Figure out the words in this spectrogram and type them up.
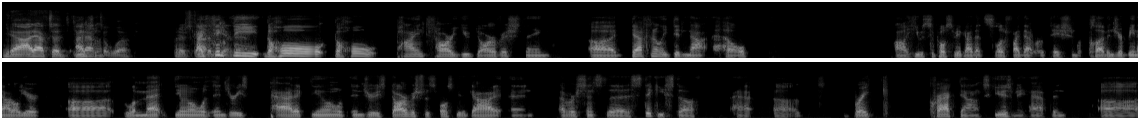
Yeah, I'd have to. I'd have to look, but it's I got to be. think in there. the the whole the whole Pine Tar Yu Darvish thing uh definitely did not help. Uh, he was supposed to be a guy that solidified that rotation with Clevinger being out all year. Uh, Lamet dealing with injuries, Paddock dealing with injuries. Darvish was supposed to be the guy, and ever since the sticky stuff had uh, break crackdown, excuse me, happened, uh,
